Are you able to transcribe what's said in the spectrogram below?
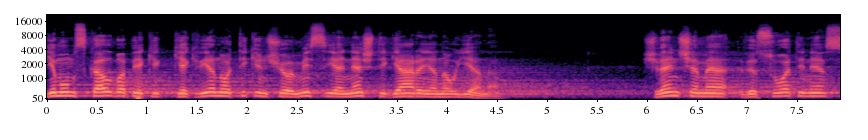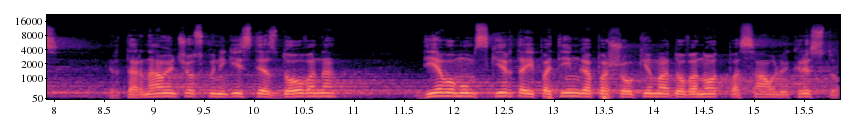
Ji mums kalba apie kiekvieno tikinčiojo misiją nešti gerąją naujieną. Švenčiame visuotinės ir tarnaujančios kunigystės dovaną, Dievo mums skirtą ypatingą pašaukimą dovanot pasauliui Kristų.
